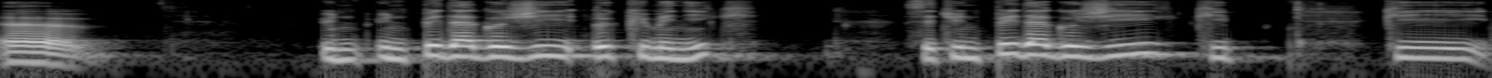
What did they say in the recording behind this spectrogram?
euh, une, pédagogie œcuménique, c'est une pédagogie qui, qui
